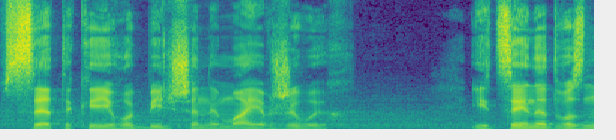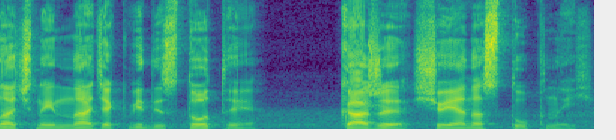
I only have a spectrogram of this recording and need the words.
Все-таки його більше немає в живих. І цей недвозначний натяк від істоти каже, що я наступний.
